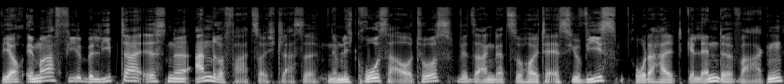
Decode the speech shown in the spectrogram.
Wie auch immer, viel beliebter ist eine andere Fahrzeugklasse, nämlich große Autos. Wir sagen dazu heute SUVs oder halt Geländewagen.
